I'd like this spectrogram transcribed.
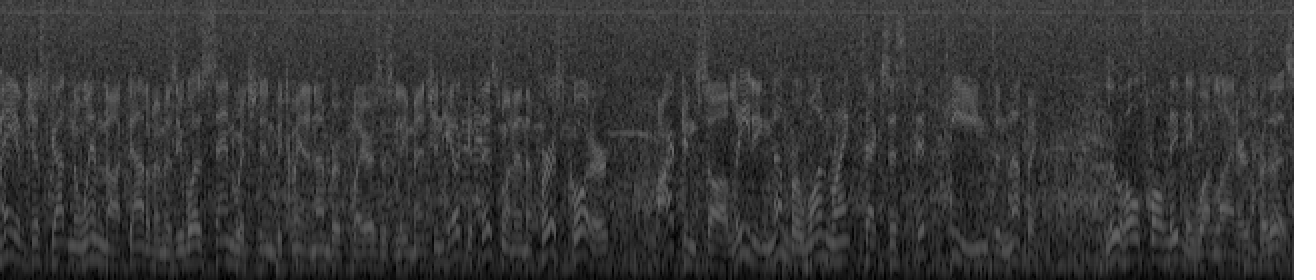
May have just gotten the wind knocked out of him as he was sandwiched in between a number of players, as Lee mentioned. He look at this one in the first quarter. Arkansas leading number one ranked Texas 15 to nothing. Lou Holtz won't need any one-liners for this.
